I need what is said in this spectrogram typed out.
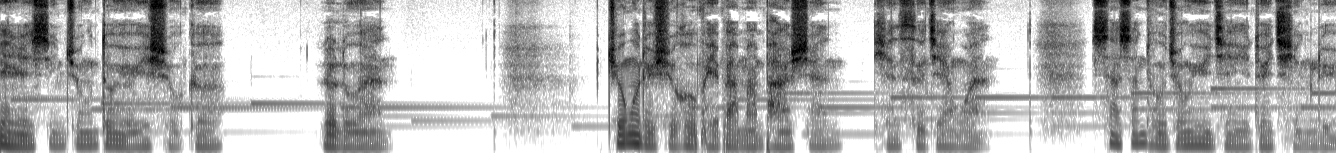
恋人心中都有一首歌，乐路安。周末的时候陪爸妈爬山，天色渐晚，下山途中遇见一对情侣，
